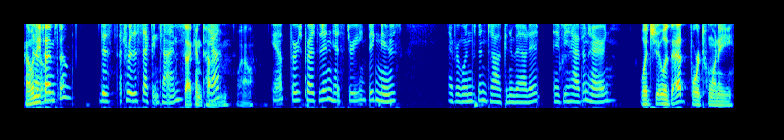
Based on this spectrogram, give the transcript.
How many times now? This for the second time. Second time. Wow. Yep, first president in history. Big news. Everyone's been talking about it. If you haven't heard, Which it was at 4:20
